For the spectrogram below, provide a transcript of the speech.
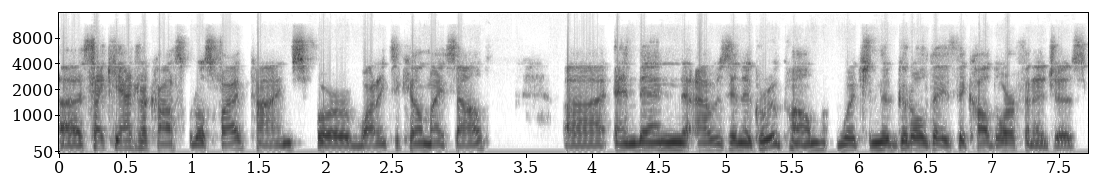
uh, psychiatric hospitals five times for wanting to kill myself. Uh, and then I was in a group home, which in the good old days they called orphanages.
